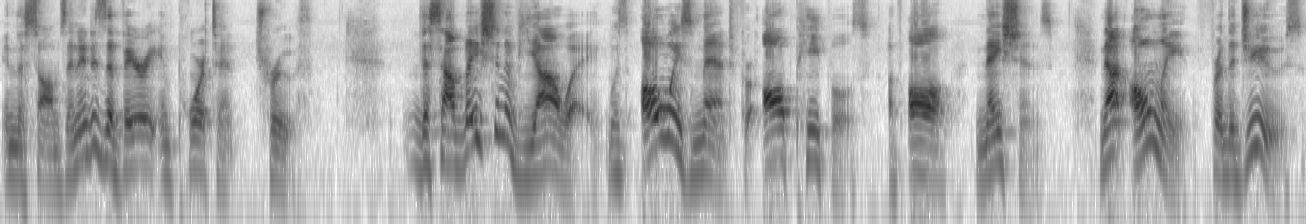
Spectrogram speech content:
in the Psalms, and it is a very important truth. The salvation of Yahweh was always meant for all peoples of all nations, not only for the Jews.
